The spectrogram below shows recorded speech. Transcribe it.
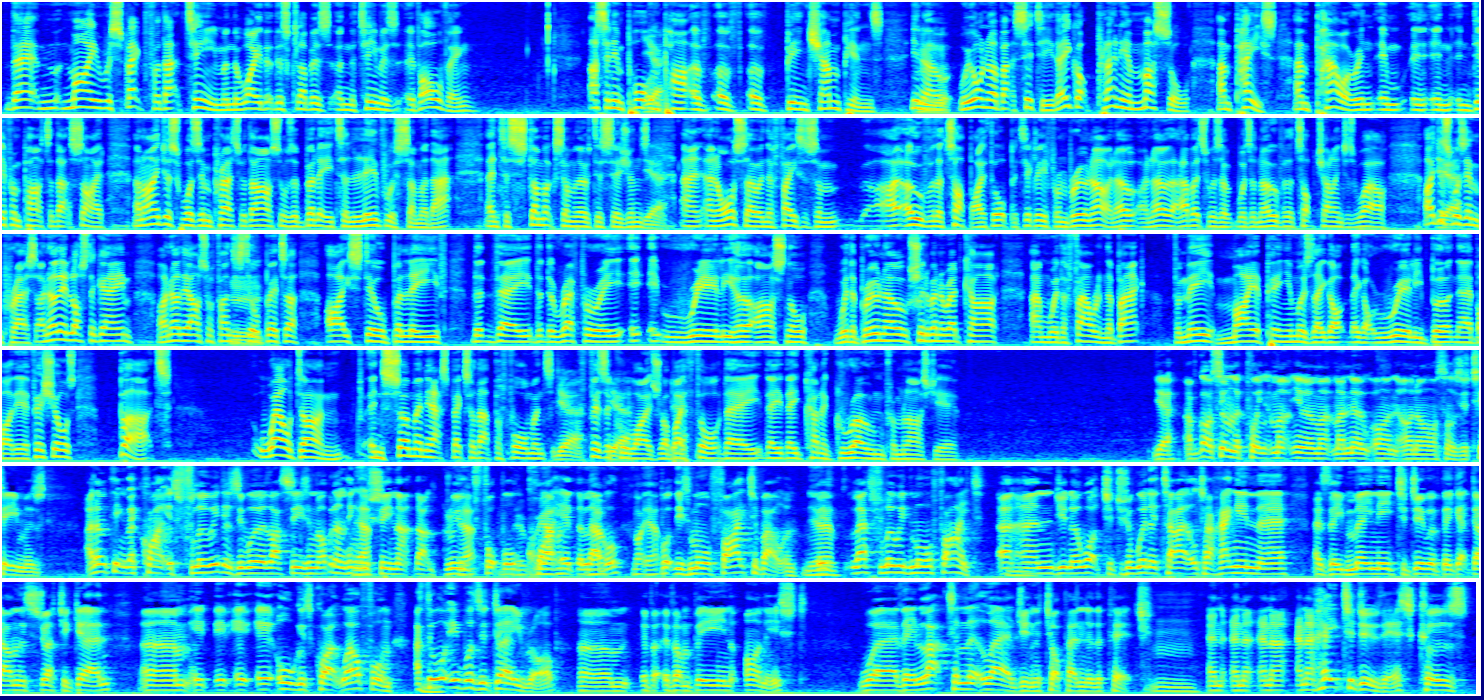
their- my respect for that team and the way that this club is and the team is evolving that's an important Yeah. part of, of, of being champions. You know, mm-hmm. we all know about City. They got plenty of muscle and pace and power in, in, in, in different parts of that side. And I just was impressed with Arsenal's ability to live with some of that and to stomach some of those decisions. Yeah. And, and also in the face of some uh, over the top, I thought, particularly from Bruno. I know I know that Havertz was a, was an over the top challenge as well. I just Yeah. was impressed. I know they lost the game. I know the Arsenal fans are Mm. still bitter. I still believe that they that the referee it, it really hurt Arsenal with a Bruno should have been a red card and with a foul in the back. For me, my opinion was they got they got really burnt there by the officials, but. Well done in so many aspects of that performance. Yeah, Physical yeah, wise, Rob, I thought they, they, they kind of grown from last year. Yeah, I've got a similar point. My, you know, my, my note on, on Arsenal as a team is I don't think they're quite as fluid as they were last season, Rob. I don't think Yeah. we've seen that, that groove Yeah. football We quite haven't. at the No, level. not yet. But there's more fight about them. Yeah. There's less fluid, more fight. A- mm. and you know what? To, to win a title, to hang in there, as they may need to do if they get down the stretch again, um, it, it, it, augurs quite well for them. I thought it was a day, Rob, um, if, if I'm being honest, where they lacked a little edge in the top end of the pitch. And, and, and, I, and I hate to do this because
